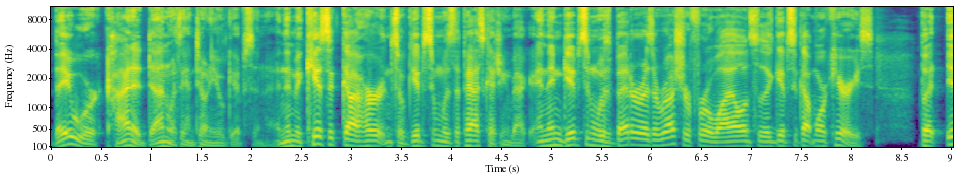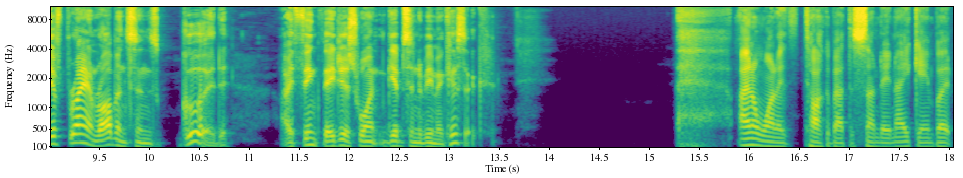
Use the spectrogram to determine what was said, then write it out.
they were kind of done with Antonio Gibson. And then McKissic got hurt, and so Gibson was the pass catching back. And then Gibson was better as a rusher for a while, and so the Gibson got more carries. But if Brian Robinson's good, I think they just want Gibson to be McKissic. I don't want to talk about the Sunday night game, but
